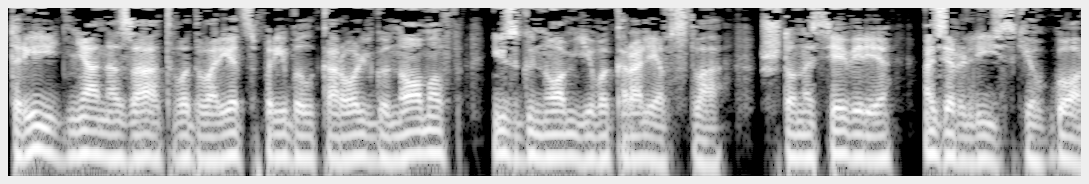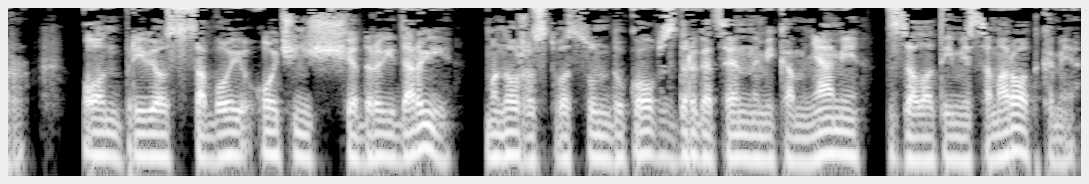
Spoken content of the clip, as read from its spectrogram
Три дня назад во дворец прибыл король гномов из гномьего королевства, что на севере Озерлийских гор. Он привез с собой очень щедрые дары, множество сундуков с драгоценными камнями, с золотыми самородками.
